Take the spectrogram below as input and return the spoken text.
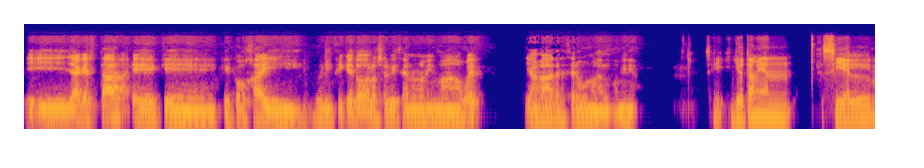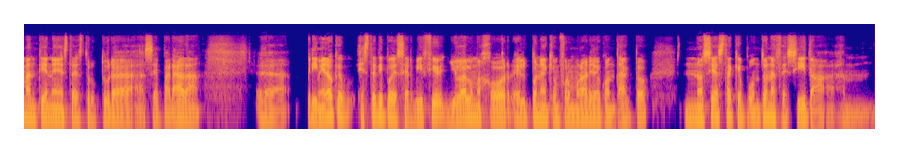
Y, ya que está, eh, que, coja y unifique todos los servicios en una misma web y haga 301 de los dominios. Sí, yo también, si él mantiene esta estructura separada, eh, primero que este tipo de servicio, yo a lo mejor, él pone aquí un formulario de contacto, no sé hasta qué punto necesita mm,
